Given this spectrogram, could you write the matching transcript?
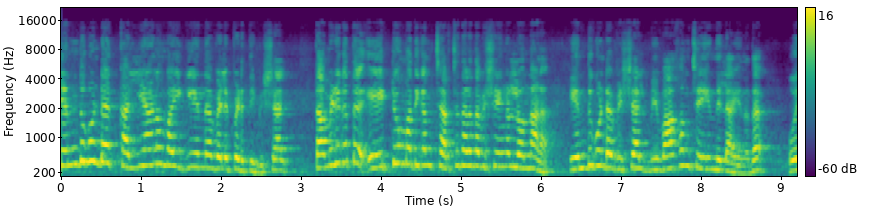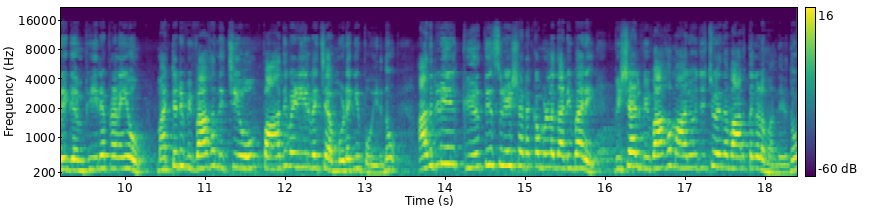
എന്തുകൊണ്ട് കല്യാണം വൈകിയെന്ന് വെളിപ്പെടുത്തി വിശാൽ? തമിഴകത്ത് ഏറ്റവും അധികം ചർച്ച നടന്ന വിഷയങ്ങളിൽ ഒന്നാണ് എന്തുകൊണ്ട് വിശാൽ വിവാഹം ചെയ്യുന്നില്ല എന്നത്. ഒരു ഗംഭീര പ്രണയവും മറ്റൊരു വിവാഹ നിശ്ചയവും പാതി വഴിയിൽ വെച്ച് മുടങ്ങിപ്പോയിരുന്നു. അതിനിടയിൽ കീർത്തി സുരേഷ് അടക്കമുള്ള നടിമാരെ വിശാൽ വിവാഹം ആലോചിച്ചു എന്ന വാർത്തകളും വന്നിരുന്നു.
